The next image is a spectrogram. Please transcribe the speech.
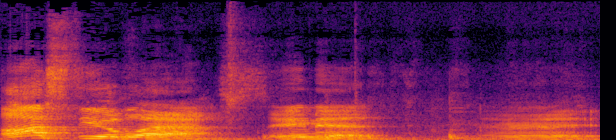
Osteoblasts. Amen. All right.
